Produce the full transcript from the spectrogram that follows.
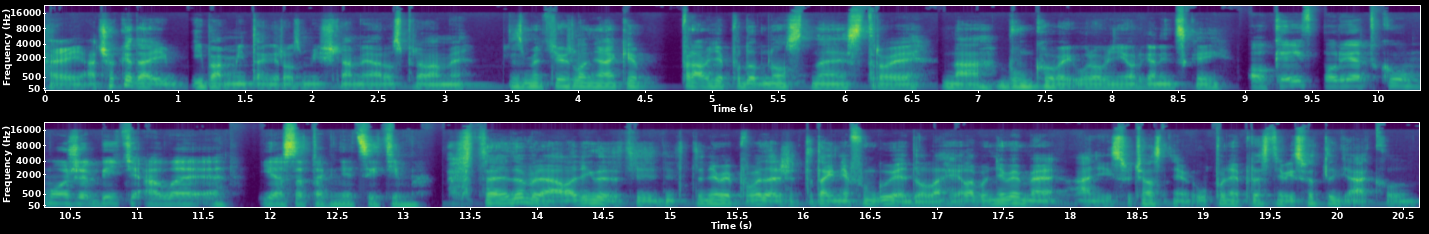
Hej, a čo keď aj iba my tak rozmýšľame a rozprávame? Sme tiež len nejaké pravdepodobnostné stroje na bunkovej úrovni organickej. OK, v poriadku, môže byť, ale ja sa tak necítim. To je dobré, ale nikto ti to nevie povedať, že to tak nefunguje dole, hej, lebo nevieme ani súčasne úplne presne vysvetliť, ako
